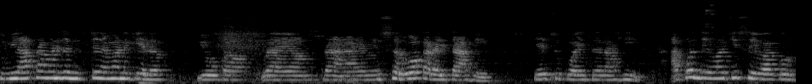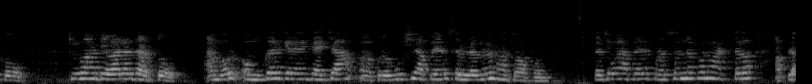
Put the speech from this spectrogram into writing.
तुम्ही याप्रमाणे जर नित्यनेमाने केलं योगा व्यायाम प्राणायाम हे सर्व करायचं आहे. हे चुकवायचं नाही. आपण देवाची सेवा करतो किंवा देवाला जातो. आपण ओंकार केल्याने त्याच्या प्रभूशी आपल्याला संलग्न राहतो आपण. त्याच्यामुळे आपल्याला प्रसन्न पण वाटतं आपलं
